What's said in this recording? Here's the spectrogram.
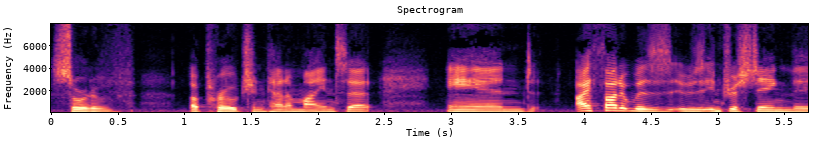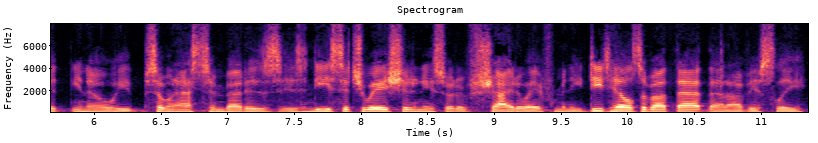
sort of approach and kind of mindset. And I thought it was it was interesting that you know he someone asked him about his, his knee situation and he sort of shied away from any details about that. That obviously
